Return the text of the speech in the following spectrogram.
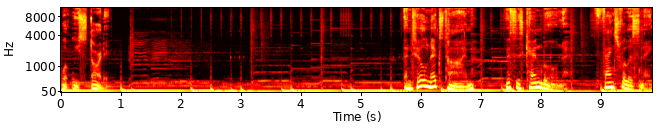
what we started. Until next time, this is Ken Boone. Thanks for listening.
